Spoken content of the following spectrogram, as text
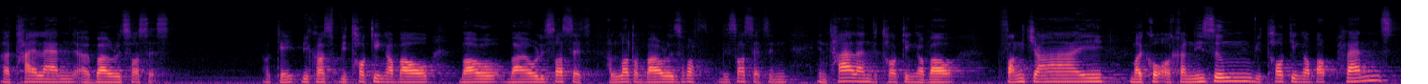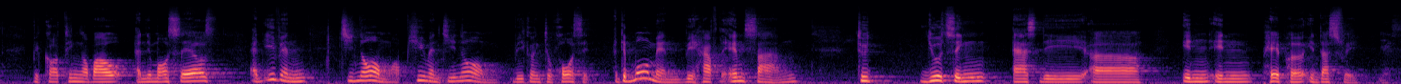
uh, Thailand uh, bioresources. Okay, because we're talking about bio, bioresources, a lot of bioresources in, in Thailand. We're talking about fungi, microorganisms. We're talking about plants. We're talking about animal cells, and even genome of human genome. We're going to host it. At the moment, we have the enzyme to using as the uh, in in paper industry. Yes.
